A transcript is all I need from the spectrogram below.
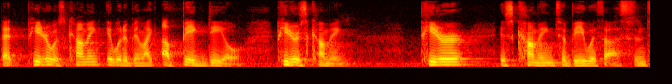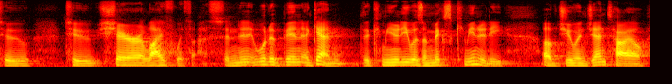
that Peter was coming, it would have been like a big deal. Peter's coming. Peter is coming to be with us and to, to share life with us. And it would have been, again, the community was a mixed community of Jew and Gentile,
